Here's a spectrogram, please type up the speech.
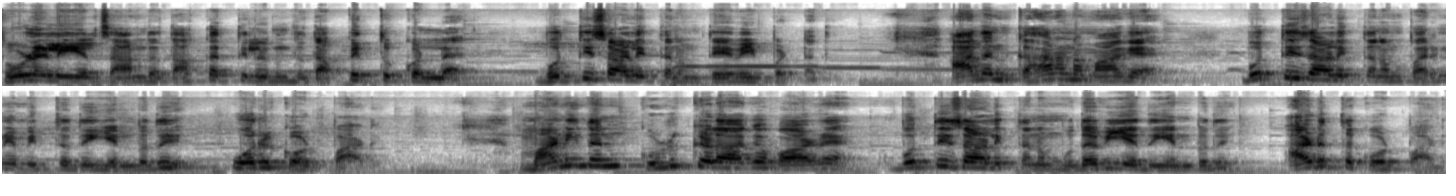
சூழலியல் சார்ந்த தாக்கத்திலிருந்து தப்பித்துக்கொள்ள புத்திசாலித்தனம் தேவைப்பட்டது. அதன் காரணமாக புத்திசாலித்தனம் பரிணமித்தது என்பது ஒரு கோட்பாடு. மனிதன் குழுக்களாக வாழ புத்திசாலித்தனம் உதவியது என்பது அடுத்த கோட்பாடு.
